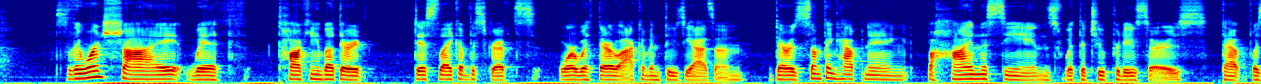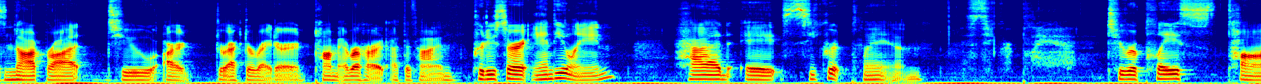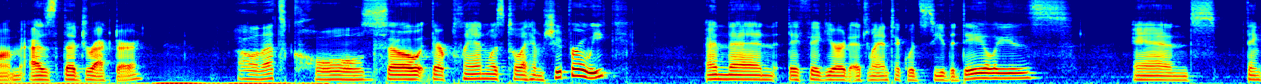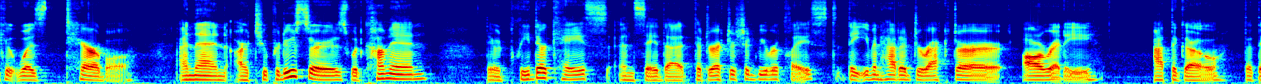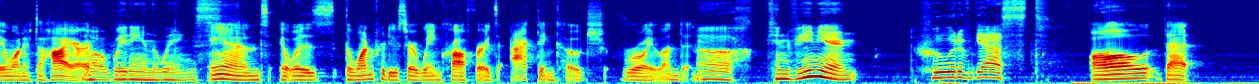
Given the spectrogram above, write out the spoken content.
So they weren't shy with talking about their dislike of the scripts or with their lack of enthusiasm. There was something happening behind the scenes with the two producers that was not brought to our director writer, Thom Eberhardt, at the time. Producer Andy Lane had a secret plan Secret plan. to replace Thom as the director. Oh, that's cold. So their plan was to let him shoot for a week, and then they figured Atlantic would see the dailies and think it was terrible. And then our two producers would come in, they would plead their case and say that the director should be replaced. They even had a director already at the go that they wanted to hire. Oh, waiting in the wings. And it was the one producer, Wayne Crawford's acting coach, Roy London. Ugh, convenient. Who would have guessed? all that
